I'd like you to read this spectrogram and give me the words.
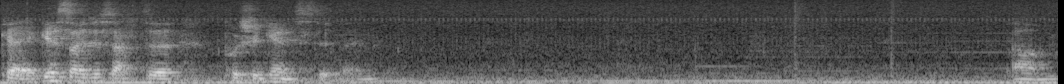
Okay, I guess I just have to push against it then. Um,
